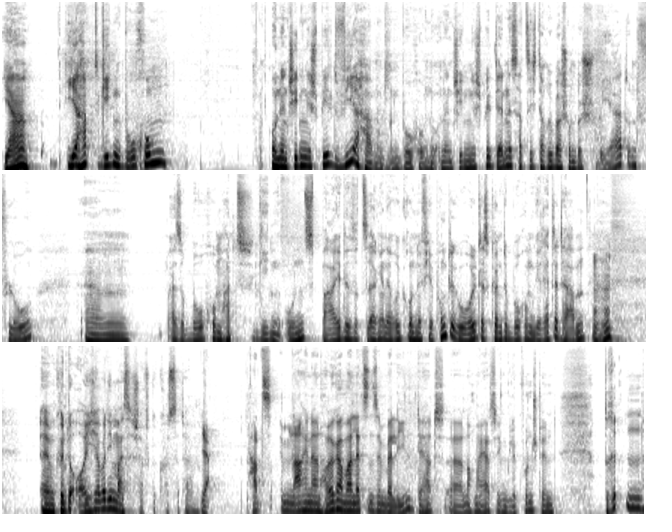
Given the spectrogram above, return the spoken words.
ja, ihr habt gegen Bochum unentschieden gespielt. Wir haben gegen Bochum unentschieden gespielt. Dennis hat sich darüber schon beschwert und Flo. Ähm, also Bochum hat gegen uns beide sozusagen in der Rückrunde vier Punkte geholt. Das könnte Bochum gerettet haben. Ähm, könnte euch aber die Meisterschaft gekostet haben. Ja. Hat's im Nachhinein, Holger war letztens in Berlin, der hat äh, nochmal herzlichen Glückwunsch, den dritten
